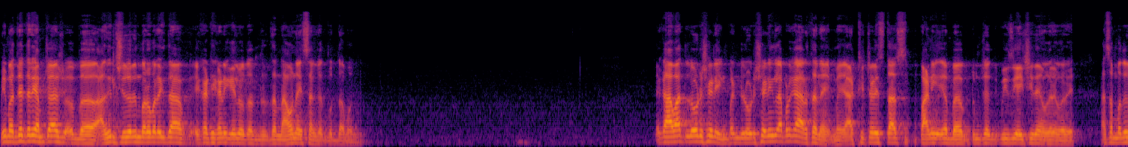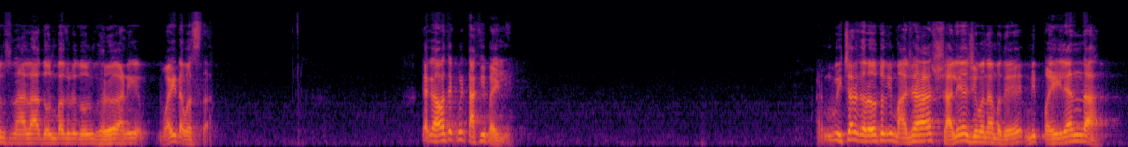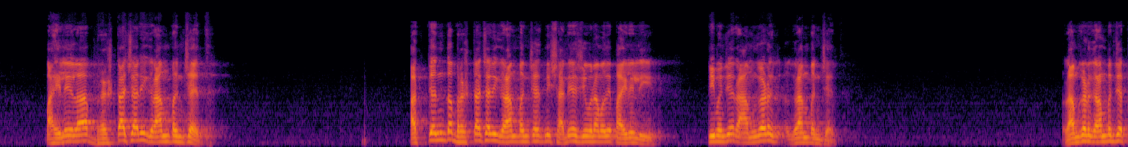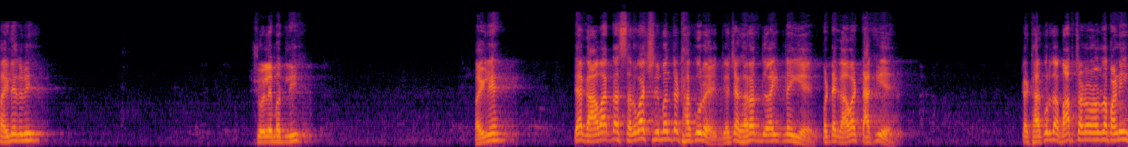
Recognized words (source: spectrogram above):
मी मध्यंतरी आमच्या अनिल शिजोरींबरोबर एकदा एका ठिकाणी गेलो होतो त्यांचं नाव नाही सांगत मुद्दा म्हणून. त्या गावात लोडशेडिंग पण लोडशेडिंगला पण काय अर्थ नाही. म्हणजे अठ्ठेचाळीस तास पाणी तुमच्या वीज यायची नाही वगैरे वगैरे. असं मधून नाला दोन बाजूने दोन घरं आणि वाईट अवस्था. त्या गावात एक मी टाकी पाहिली. आणि मी विचार करत होतो की माझ्या शालेय जीवनामध्ये मी पहिल्यांदा पाहिलेला भ्रष्टाचारी ग्रामपंचायत. अत्यंत भ्रष्टाचारी ग्रामपंचायत मी शालेय जीवनामध्ये पाहिलेली ती म्हणजे रामगड ग्रामपंचायत. रामगड ग्रामपंचायत पाहिले तुम्ही? शोलेमधली. पाहिले? त्या गावातला सर्वात श्रीमंत ठाकूर आहे ज्याच्या घरात लाइट नाही आहे पण त्या गावात टाकी आहे. त्या ठाकूरचा बाप चढवणार होता पाणी.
